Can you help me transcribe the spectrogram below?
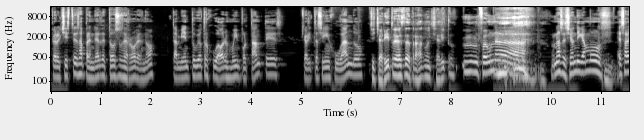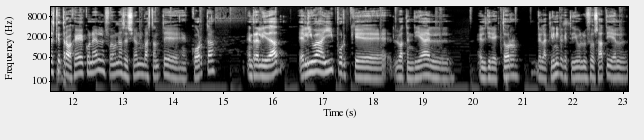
Pero el chiste es aprender de todos esos errores, ¿no? También tuve otros jugadores muy importantes que ahorita siguen jugando. Chicharito, ¿ya estás trabajar con Chicharito? Mm, fue una, una sesión, digamos, mm. esa vez que trabajé con él, fue una sesión bastante corta. En realidad, él iba ahí porque lo atendía el, el director de la clínica que te digo, Luis Osati. Él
